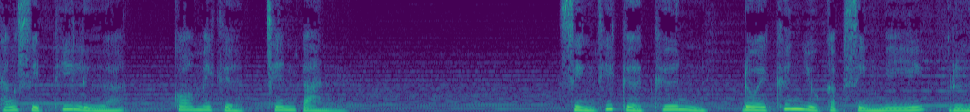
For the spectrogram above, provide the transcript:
ทั้งสิบที่เหลือก็ไม่เกิด เช่นกัน สิ่งที่เกิดขึ้น โดยขึ้นอยู่กับสิ่งนี้หรือ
